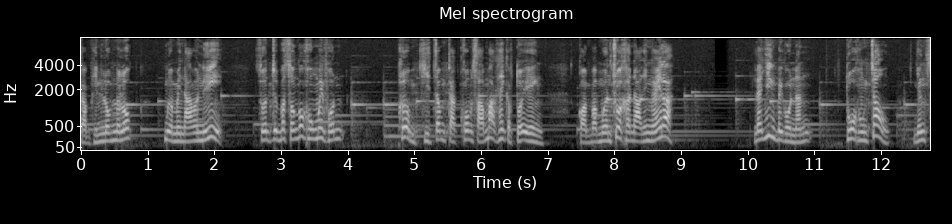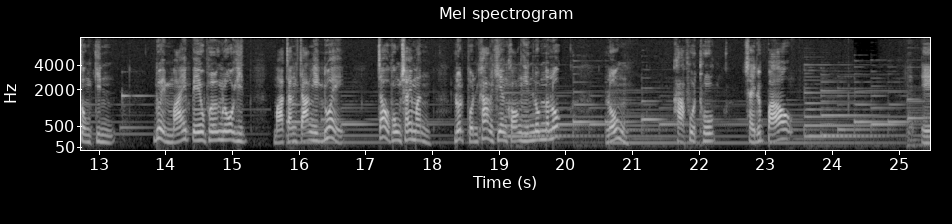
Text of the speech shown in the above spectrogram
กับหินลมนรกเมื่อไม่นานมานี้ ส่วนจุดประสงค์ก็คงไม่พ้น เพิ่มขีดจำกัดความสามารถให้กับตัวเอง ก่อนประเมินชั่วขนาดยังไงล่ะ และยิ่งไปกว่านั้น ตัวของเจ้ายังส่งกลิ่น ด้วยไม้เปลวเพลิงโลหิต มาจางๆอีกด้วย เจ้าคงใช้มันลดผลข้างเคียงของหินลมนรก ลง ข้าพูดถูก ใช่หรือเปล่า เอ๋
